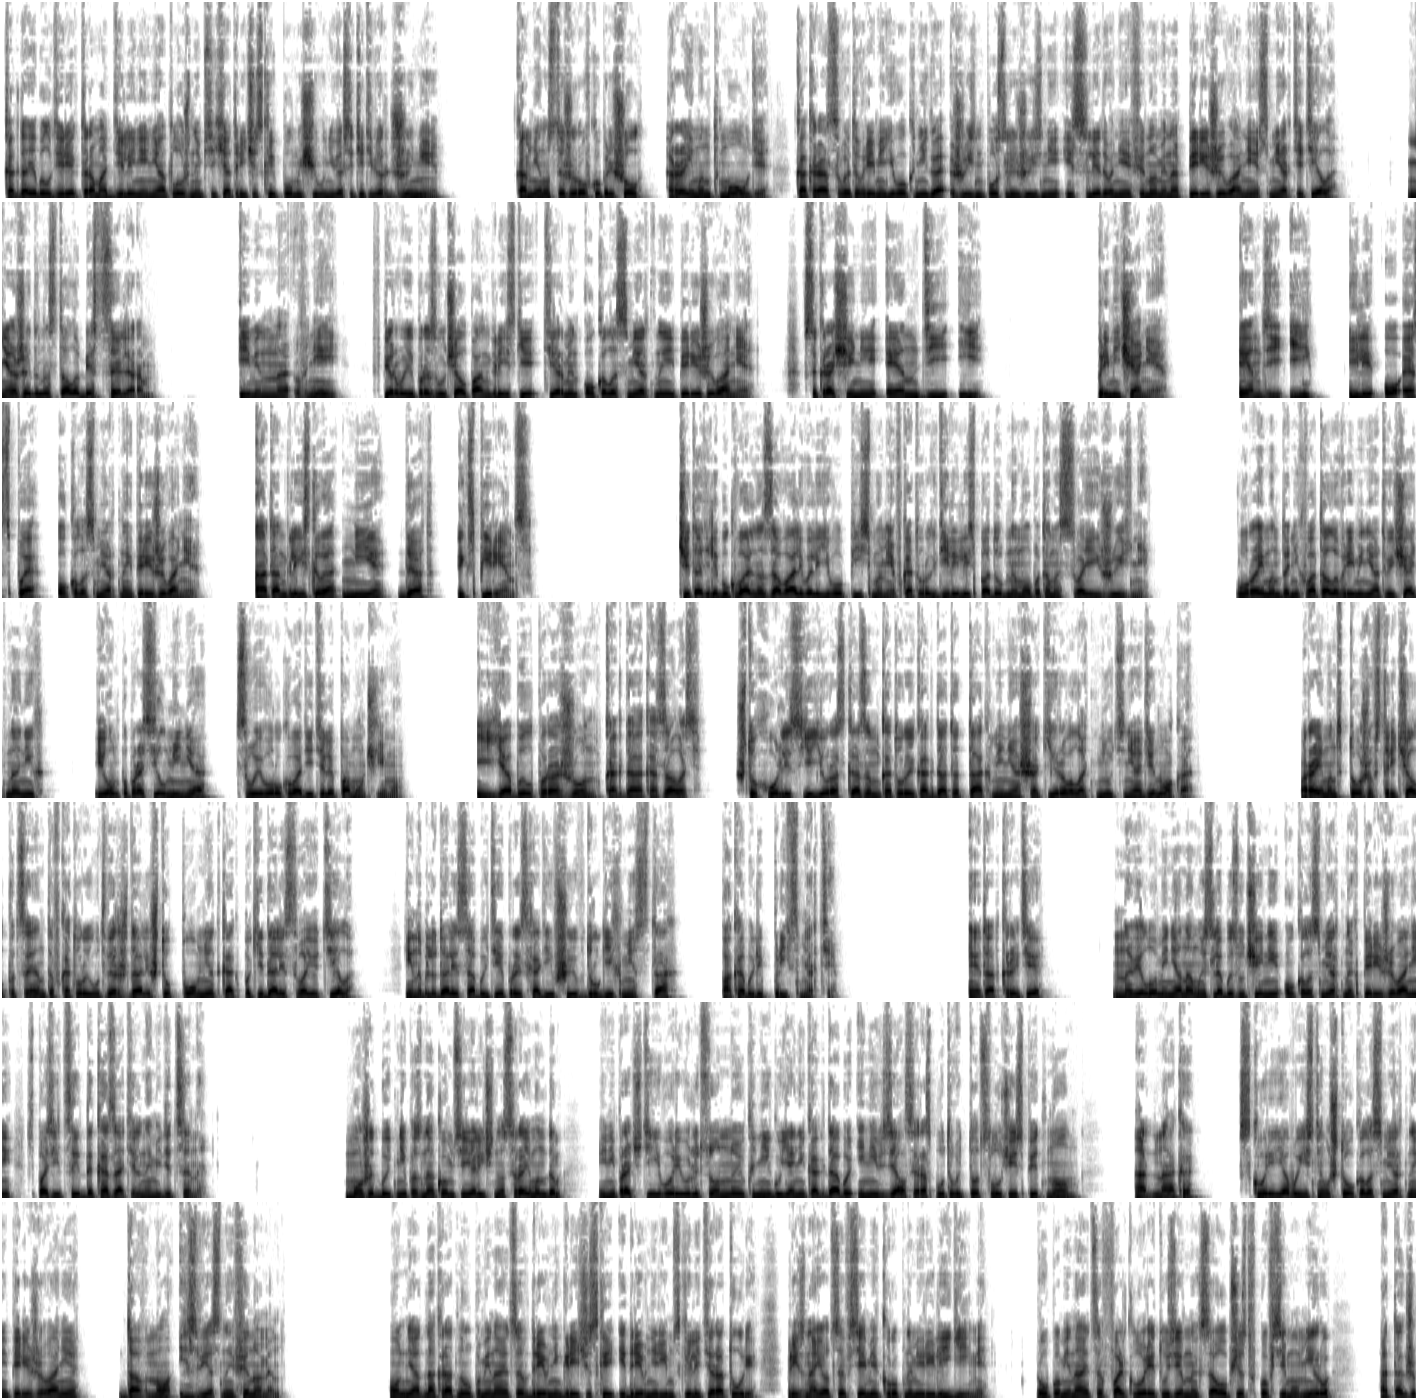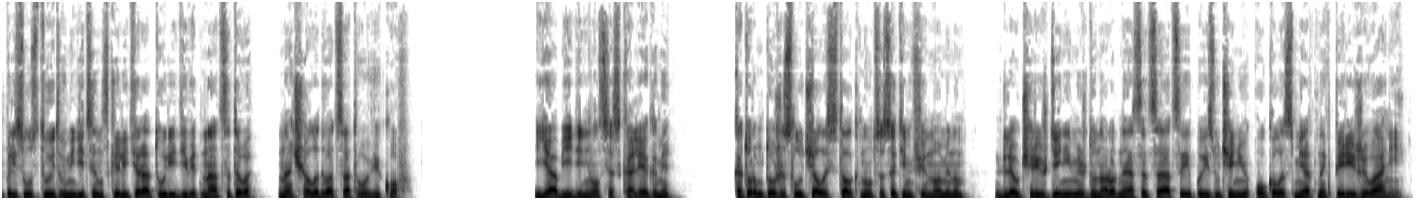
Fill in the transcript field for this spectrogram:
когда я был директором отделения неотложной психиатрической помощи в Университете Вирджинии, Ко мне на стажировку пришел Реймонд Моуди. Как раз в это время его книга «Жизнь после жизни. Исследование феномена переживания смерти тела» неожиданно стала бестселлером. Именно в ней впервые прозвучал по-английски термин «околосмертные переживания» в сокращении NDE. Примечание. NDE или ОСП – околосмертные переживания. От английского Near Death Experience. Читатели буквально заваливали его письмами, в которых делились подобным опытом из своей жизни. У Реймонда не хватало времени отвечать на них, и он попросил меня, своего руководителя, помочь ему. И я был поражен, когда оказалось, что Холли с ее рассказом, который когда-то так меня шокировал, отнюдь не одиноко. Реймонд тоже встречал пациентов, которые утверждали, что помнят, как покидали свое тело, и наблюдали события, происходившие в других местах, пока были при смерти. Это открытие навело меня на мысль об изучении околосмертных переживаний с позиции доказательной медицины. Может быть, не познакомься я лично с Реймондом и не прочти его революционную книгу, я никогда бы и не взялся распутывать тот случай с пятном. Однако, вскоре я выяснил, что околосмертные переживания – давно известный феномен. Он неоднократно упоминается в древнегреческой и древнеримской литературе, признается всеми крупными религиями, упоминается в фольклоре туземных сообществ по всему миру, а также присутствует в медицинской литературе XIX – начала XX веков. Я объединился с коллегами, которым тоже случалось столкнуться с этим феноменом для учреждения Международной ассоциации по изучению околосмертных переживаний,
